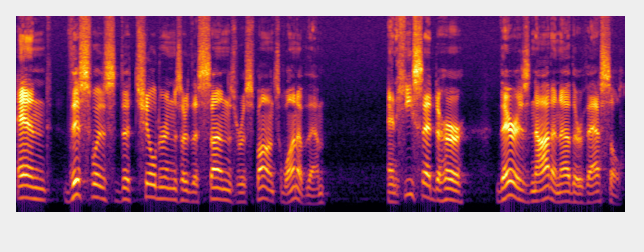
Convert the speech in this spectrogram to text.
And this was the children's or the son's response, one of them. And he said to her, There is not another vessel.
